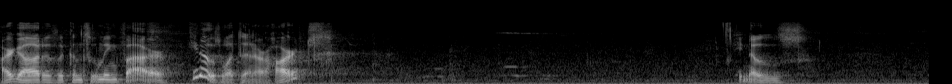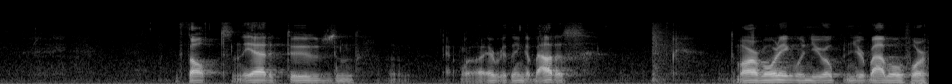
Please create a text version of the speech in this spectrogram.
Our God is a consuming fire. He knows what's in our hearts. He knows the thoughts and the attitudes and well, everything about us. Tomorrow morning, when you open your Bible for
